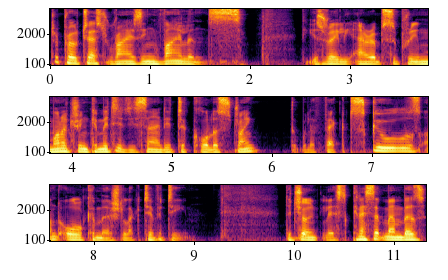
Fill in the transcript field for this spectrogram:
to protest rising violence. The Israeli Arab Supreme Monitoring Committee decided to call a strike that will affect schools and all commercial activity. The joint list Knesset members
